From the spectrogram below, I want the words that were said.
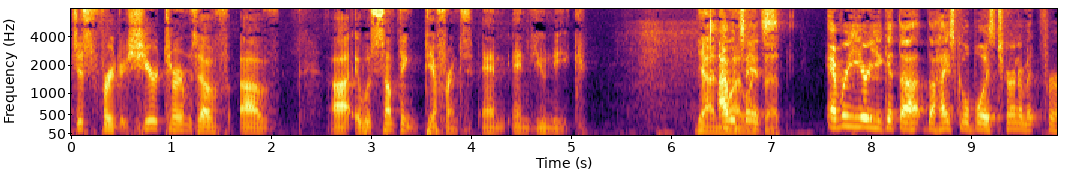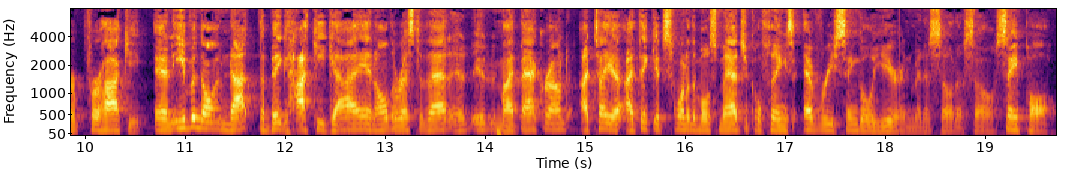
just for sheer terms of of uh, it was something different and and unique. Yeah, no, I would I say like it's that. every year you get the the high school boys tournament for for hockey, and even though I'm not the big hockey guy and all the rest of that in, in my background, I tell you, I think it's one of the most magical things every single year in Minnesota. So St. Paul.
